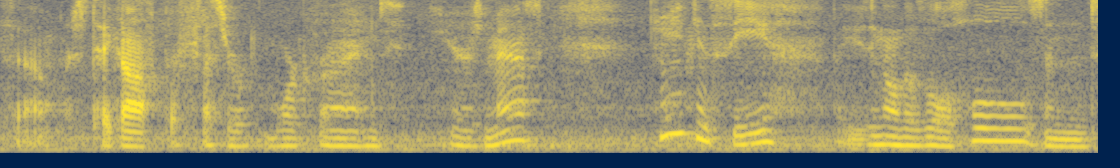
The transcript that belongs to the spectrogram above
So let's take off Professor Warcrime's here's mask. And you can see by using all those little holes and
